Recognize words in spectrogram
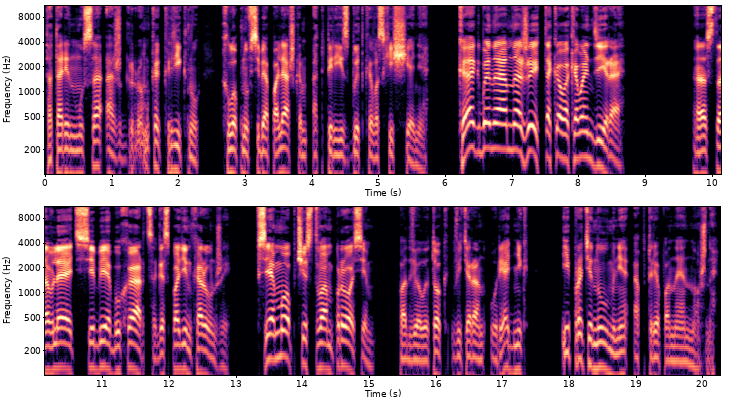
Татарин Муса аж громко крикнул, хлопнув себя поляшком от переизбытка восхищения. «Как бы нам нажить такого командира?» «Оставляйте себе бухарца, господин Харунжий. Всем обществом просим», — подвел итог ветеран-урядник и протянул мне обтрепанные ножны.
